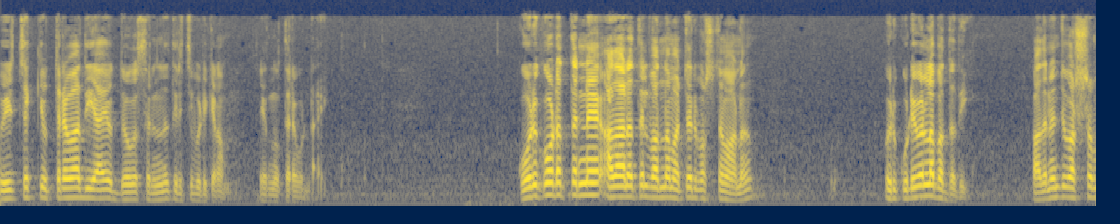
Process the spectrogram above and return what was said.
വീഴ്ചയ്ക്ക് ഉത്തരവാദിയായ ഉദ്യോഗസ്ഥനിൽ നിന്ന് തിരിച്ചു പിടിക്കണം എന്ന് ഉത്തരവുണ്ടായി കോഴിക്കോട് തന്നെ അദാലത്തിൽ വന്ന മറ്റൊരു പ്രശ്നമാണ് ഒരു കുടിവെള്ള പദ്ധതി. പതിനഞ്ച് വർഷം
